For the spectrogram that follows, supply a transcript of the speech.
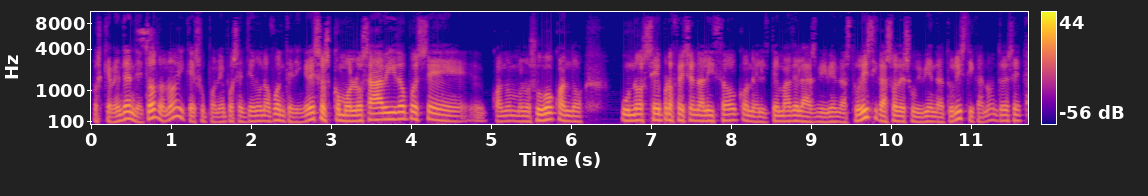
pues que venden de todo, ¿no? Y que supone, pues entiendo, una fuente de ingresos, como los ha habido, pues, eh, cuando los hubo cuando uno se profesionalizó con el tema de las viviendas turísticas o de su vivienda turística, ¿no? Entonces, eh,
